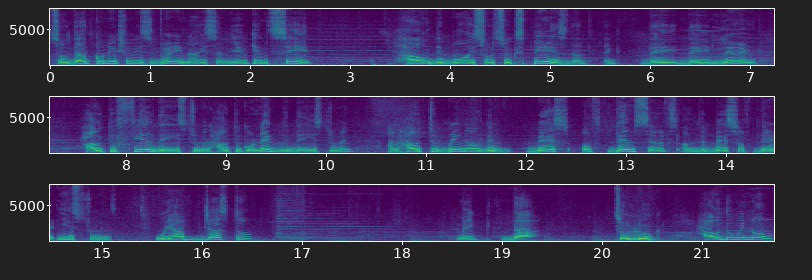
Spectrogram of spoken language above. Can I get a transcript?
So that connection is very nice and you can see how the boys also experience that. Like they they learn how to feel the instrument how to connect with the instrument and how to bring out the best of themselves and the best of their instruments. We have just to make da. So look, how do we know?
